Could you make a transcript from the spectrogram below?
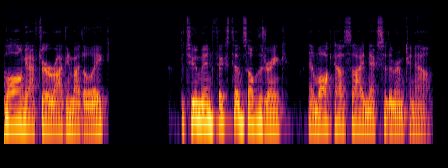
long after arriving by the lake, the two men fixed themselves a drink and walked outside next to the rim canal.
